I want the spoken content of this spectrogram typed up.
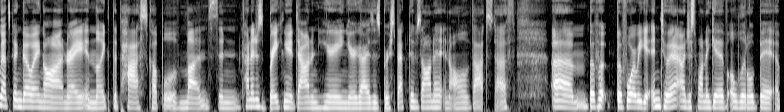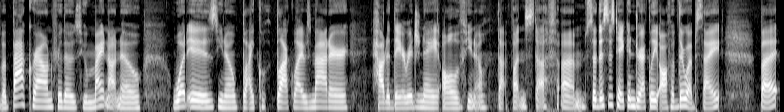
that's been going on, right, in like the past couple of months, and kind of just breaking it down and hearing your guys' perspectives on it and all of that stuff. Um, but before we get into it, I just want to give a little bit of a background for those who might not know what is, you know, Black Black Lives Matter. How did they originate? All of you know that fun stuff. Um, so this is taken directly off of their website, but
